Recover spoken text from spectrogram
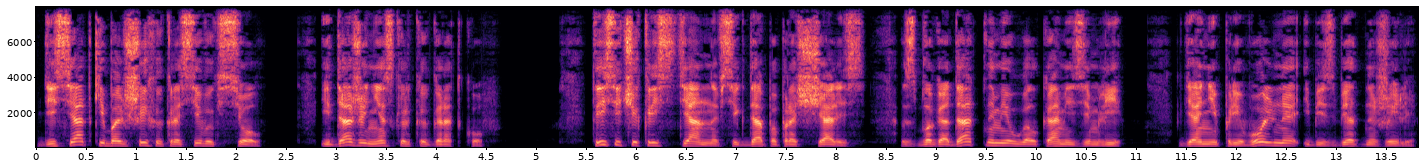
десятки больших и красивых сел и даже несколько городков. Тысячи крестьян навсегда попрощались с благодатными уголками земли, где они привольно и безбедно жили,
